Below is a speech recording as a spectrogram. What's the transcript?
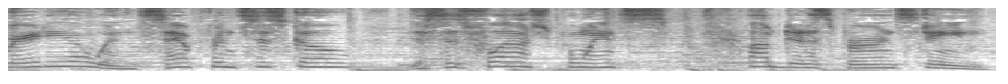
Radio in San Francisco. This is Flashpoints. I'm Dennis Bernstein.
